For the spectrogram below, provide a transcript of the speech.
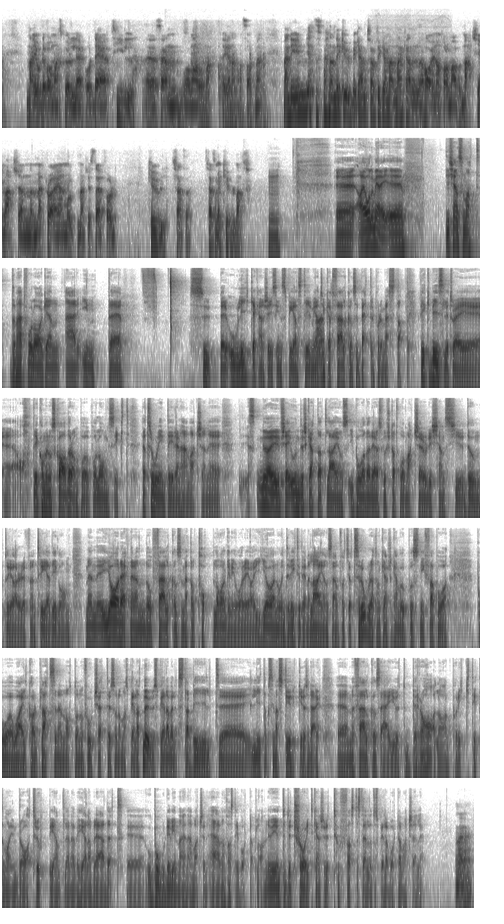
man gjorde vad man skulle och därtill. Eh, sen var man om att det är en annan sak. Men, men det är en jättespännande QB-kamp så jag tycker man, man, kan ha i någon form av match i matchen. Matt Ryan mot Matthew Stafford. Kul känns det. Känns som en kul match. Mm. Eh, ja, jag håller med dig. Eh, det känns som att de här två lagen är inte superolika kanske i sin spelstil, men jag tycker att Falcons är bättre på det mesta. Vic Beasley tror jag är, ja, det kommer nog skada dem på, på lång sikt. Jag tror inte i den här matchen. Eh, nu har jag i och för sig underskattat Lions i båda deras första två matcher och det känns ju dumt att göra det för en tredje gång. Men eh, jag räknar ändå Falcons som ett av topplagen i år och jag gör nog inte riktigt det med Lions än, fast jag tror att de kanske kan vara uppe och sniffa på på wildcard-platsen eller något om de fortsätter som de har spelat nu, spelar väldigt stabilt, eh, litar på sina styrkor och sådär. Eh, men Falcons är ju ett bra lag på riktigt, de har ju en bra trupp egentligen över hela brädet eh, och borde vinna den här matchen även fast det är bortaplan. Nu är ju inte Detroit kanske det tuffaste stället att spela bortamatch heller. Nej.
